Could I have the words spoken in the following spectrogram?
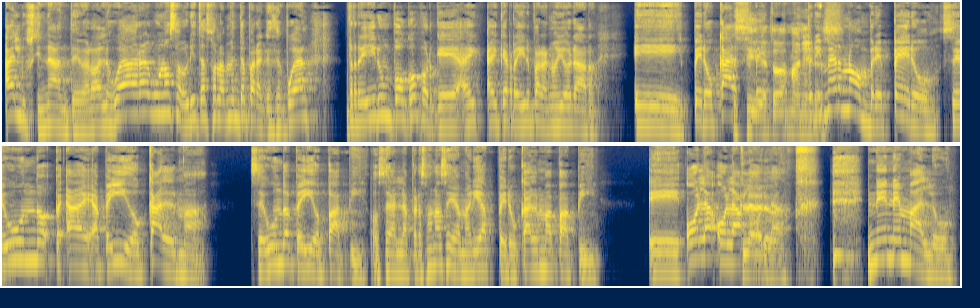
alucinante, ¿verdad? Les voy a dar algunos ahorita solamente para que se puedan reír un poco porque hay, hay que reír para no llorar. Eh, pero Calma. Sí, de todas maneras. Primer nombre, pero. Segundo apellido, Calma. Segundo apellido, Papi. O sea, la persona se llamaría Pero Calma Papi. Eh, hola, hola, hola. Nene malo.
